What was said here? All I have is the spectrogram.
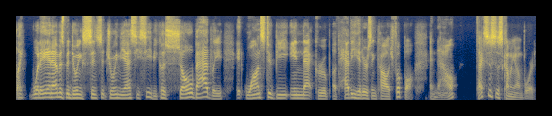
like what A&M has been doing since it joined the SEC because so badly it wants to be in that group of heavy hitters in college football. And now Texas is coming on board.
